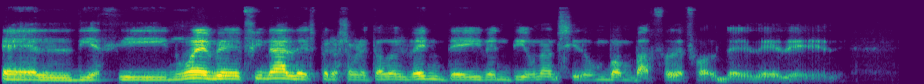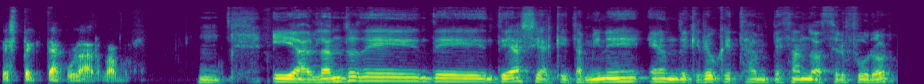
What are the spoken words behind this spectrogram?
el 19 finales, pero sobre todo el 20 y 21 han sido un bombazo de, de, de espectacular, vamos. Mm. Y hablando de, Asia, que también es donde creo que está empezando a hacer furor,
